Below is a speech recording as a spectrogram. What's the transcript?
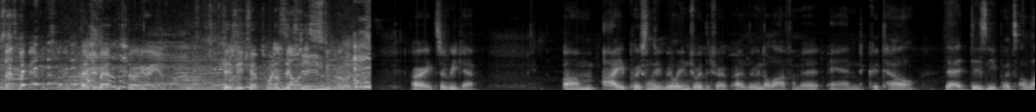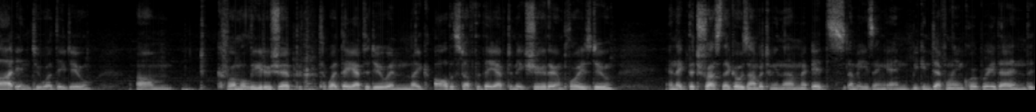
so that's my bathroom story. That's your bathroom story. Here I story? am. Disney trip I'm done with this 2016. stupid overcoat. All right, so recap. Um, I personally really enjoyed the trip. I learned a lot from it and could tell that Disney puts a lot into what they do. Um, from the leadership to what they have to do and like all the stuff that they have to make sure their employees do. and like the trust that goes on between them, it's amazing, and we can definitely incorporate that in the,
